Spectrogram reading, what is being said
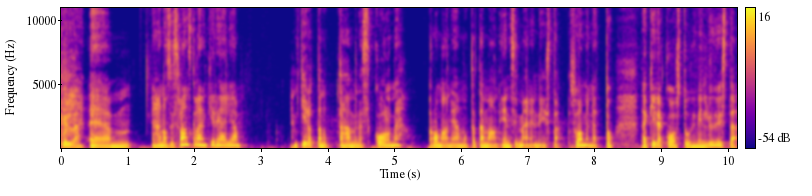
Kyllä. Hän on siis ranskalainen kirjailija, kirjoittanut tähän mennessä kolme romaania, mutta tämä on ensimmäinen niistä suomennettu. Tämä kirja koostuu hyvin lyhyistä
